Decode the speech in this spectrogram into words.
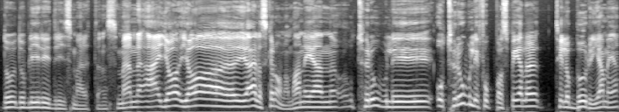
då, då blir det ju Dries Mertens. Men nej, jag, jag, jag älskar honom. Han är en otrolig, otrolig fotbollsspelare till att börja med.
